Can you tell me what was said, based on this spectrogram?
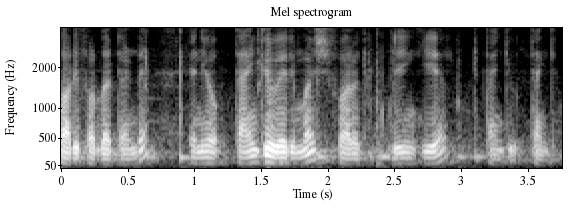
sorry for that అండి. Any thank you very much for being here thank you thank you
